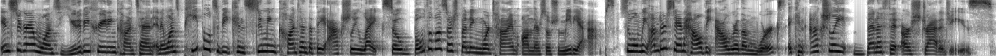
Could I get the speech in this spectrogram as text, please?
Instagram wants you to be creating content and it wants people to be consuming content that they actually like. So both of us are spending more time on their social media apps. So when we understand how the algorithm works, it can actually benefit our strategies.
